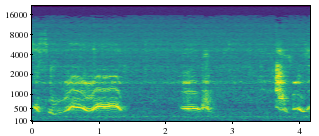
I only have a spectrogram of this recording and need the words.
just.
